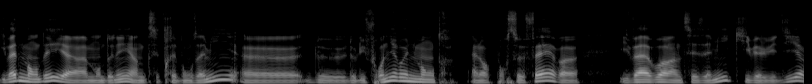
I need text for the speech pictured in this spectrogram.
il va demander à un moment donné à un de ses très bons amis euh, de, lui fournir une montre. Alors pour ce faire, euh, il va avoir un de ses amis qui va lui dire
